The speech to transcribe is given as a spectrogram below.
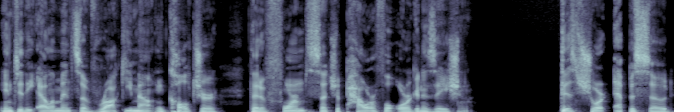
into the elements of Rocky Mountain culture that have formed such a powerful organization. This short episode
